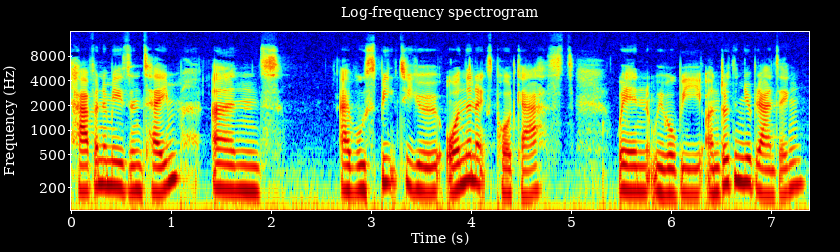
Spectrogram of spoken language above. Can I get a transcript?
have an amazing time. And I will speak to you on the next podcast when we will be under the new branding.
